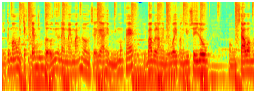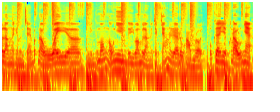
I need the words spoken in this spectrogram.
những cái món mà chắc chắn trúng thưởng nếu nay may mắn hơn sẽ ra thêm những món khác. Thì 30 lần này mình quay bằng UC luôn. Còn sau 30 lần này thì mình sẽ bắt đầu quay uh, những cái món ngẫu nhiên tại vì 30 lần này chắc chắn là ra đồ hồng rồi. Ok giờ bắt đầu luôn nha.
